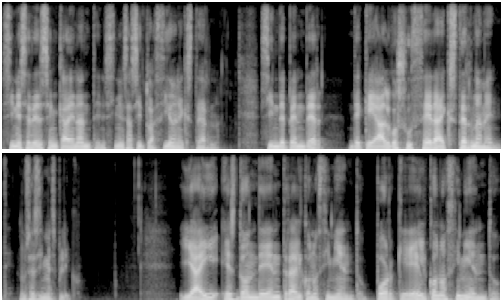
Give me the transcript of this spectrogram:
sin ese desencadenante, sin esa situación externa, sin depender de que algo suceda externamente. No sé si me explico. Y ahí es donde entra el conocimiento, porque el conocimiento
